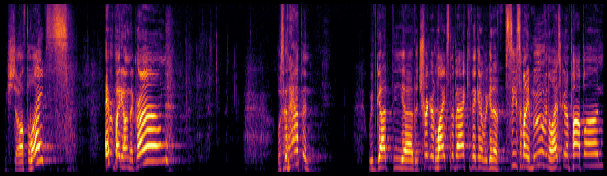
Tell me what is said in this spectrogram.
We shut off the lights, everybody on the ground. What's going to happen? We've got the, uh, the triggered lights in the back. You thinking, are we going to see somebody move and the lights are going to pop on?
